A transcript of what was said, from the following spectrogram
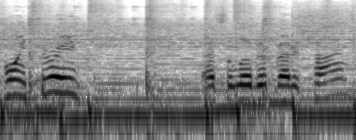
1.3. That's a little bit better time.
